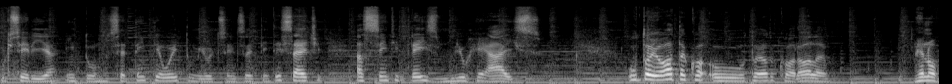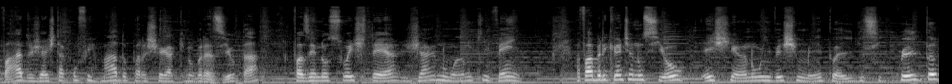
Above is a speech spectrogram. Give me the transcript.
o que seria em torno de 78.887 a 103 mil reais. O Toyota, o Toyota Corolla renovado já está confirmado para chegar aqui no Brasil, tá? Fazendo sua estreia já no ano que vem. A fabricante anunciou este ano um investimento aí de 50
